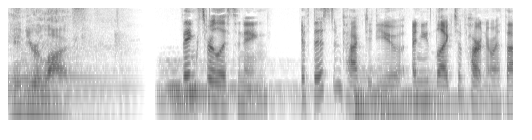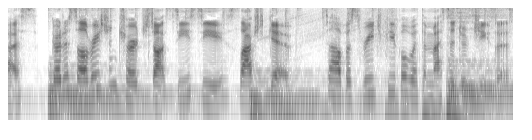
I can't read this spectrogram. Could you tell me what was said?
in your life. Thanks for listening. If this impacted you and you'd like to partner with us, go to celebrationchurch.cc/give to help us reach people with the message of Jesus.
